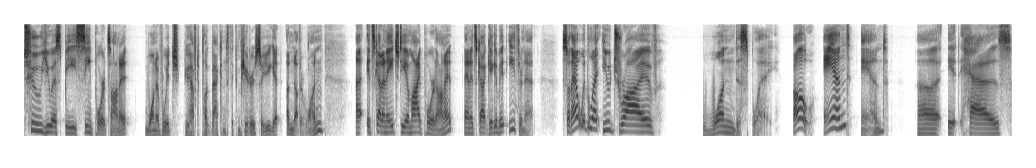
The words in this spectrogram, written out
two USB C ports on it, one of which you have to plug back into the computer. So you get another one. Uh, it's got an HDMI port on it, and it's got gigabit Ethernet. So that would let you drive one display. Oh, and and uh, it has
